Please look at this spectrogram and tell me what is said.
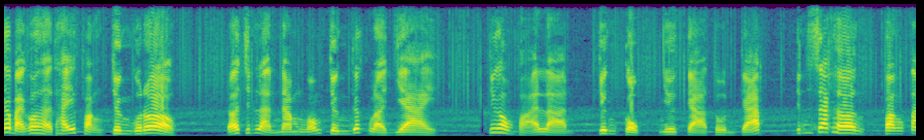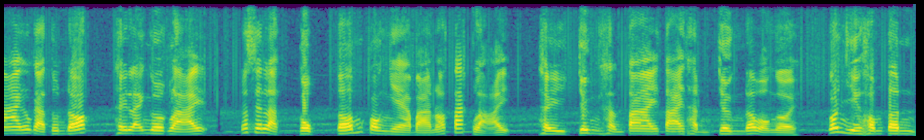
các bạn có thể thấy phần chân của nó không? Đó chính là năm ngón chân rất là dài, chứ không phải là chân cục như cà Cartoon cáp Chính xác hơn, phần tay của cà Cartoon Dog thì lại ngược lại, nó sẽ là cục tóm con nhà bà nó tắt lại thì chân thành tay tay thành chân đó mọi người có nhiều thông tin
